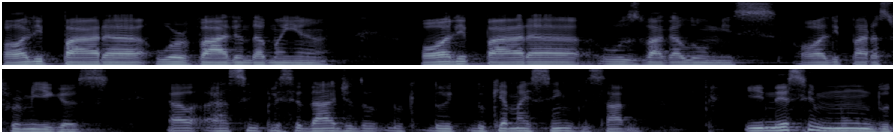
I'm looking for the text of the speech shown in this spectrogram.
olhe para o orvalho da manhã, olhe para os vagalumes, olhe para as formigas. A, a simplicidade do, do, do, do que é mais simples, sabe? E nesse mundo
